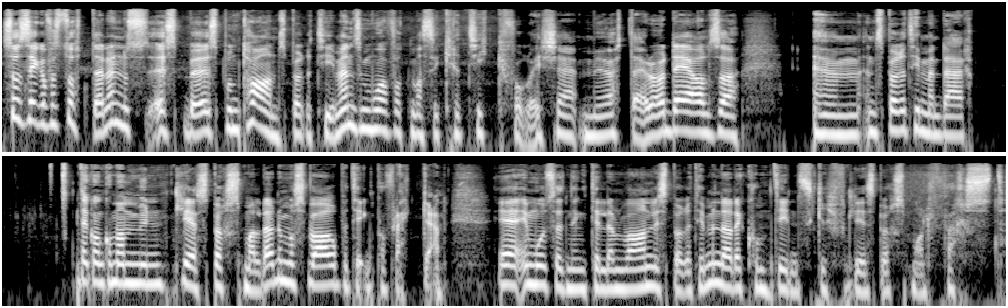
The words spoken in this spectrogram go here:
Sånn som jeg har forstått det, den sp spontanspørretimen som hun har fått masse kritikk for å ikke møte, da, det er altså um, en spørretime der det kan komme muntlige spørsmål der du må svare på ting på flekken. Eh, I motsetning til den vanlige spørretimen der det kom inn skriftlige spørsmål først.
